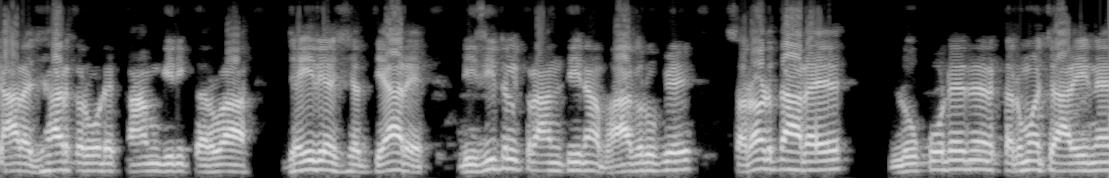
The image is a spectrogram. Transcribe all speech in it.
ચાર હજાર કરોડે કામગીરી કરવા જઈ રહી છે. ત્યારે ડિજિટલ ક્રાંતિના ભાગરૂપે સરળતા રહે, લોકોને કર્મચારીને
